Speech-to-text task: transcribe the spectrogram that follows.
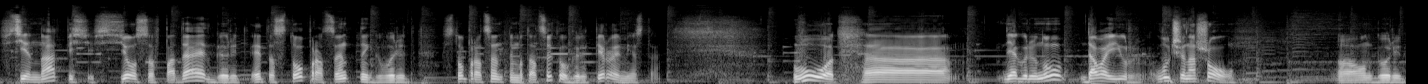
все надписи, все совпадает, говорит, это стопроцентный, говорит, стопроцентный мотоцикл, говорит, первое место. Вот. Э, я говорю, ну, давай, Юр, лучше нашел. А он говорит,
